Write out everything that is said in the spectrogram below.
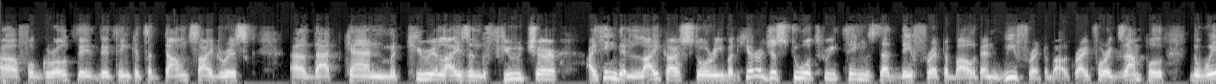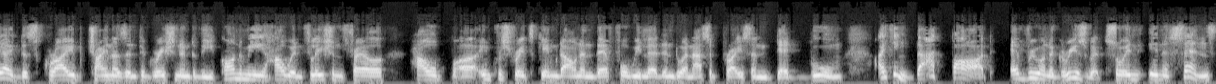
uh, for growth. They they think it's a downside risk uh, that can materialize in the future. I think they like our story, but here are just two or three things that they fret about and we fret about, right? For example, the way I describe China's integration into the economy, how inflation fell, how uh, interest rates came down and therefore we led into an asset price and debt boom. I think that part everyone agrees with. So in, in a sense,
